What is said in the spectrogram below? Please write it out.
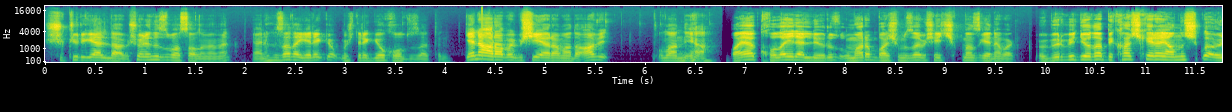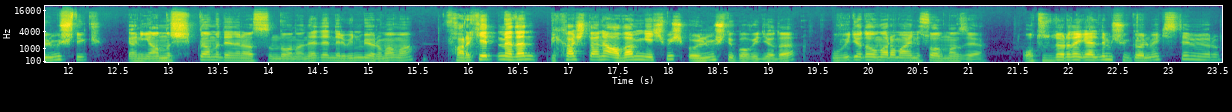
Şükür geldi abi. Şöyle hız basalım hemen. Yani hıza da gerek yokmuş. Direkt yok oldu zaten. Gene araba bir şey yaramadı. Abi Ulan ya. Baya kolay ilerliyoruz. Umarım başımıza bir şey çıkmaz gene bak. Öbür videoda birkaç kere yanlışlıkla ölmüştük. Yani yanlışlıkla mı denir aslında ona ne denir bilmiyorum ama. Fark etmeden birkaç tane adam geçmiş ölmüştük o videoda. Bu videoda umarım aynısı olmaz ya. 34'e geldim çünkü ölmek istemiyorum.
